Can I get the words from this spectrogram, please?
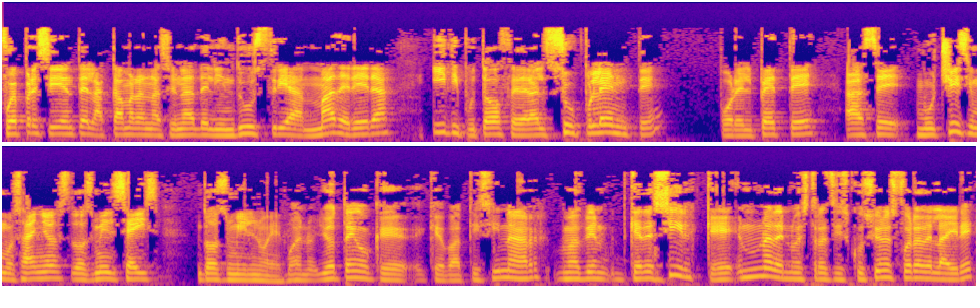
Fue presidente de la Cámara Nacional de la Industria Maderera y diputado federal suplente por el PT hace muchísimos años, 2006-2009. Bueno, yo tengo que, que vaticinar, más bien que decir que en una de nuestras discusiones fuera del aire,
